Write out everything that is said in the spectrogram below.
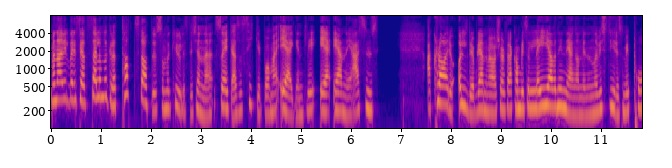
Men jeg vil bare si at selv om dere har tatt status som det kuleste kjønnet, så er ikke jeg så sikker på om jeg egentlig er enig. Jeg synes jeg klarer jo aldri å bli enig med meg sjøl, for jeg kan bli så lei av venninnegjengene mine når vi styrer så mye på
